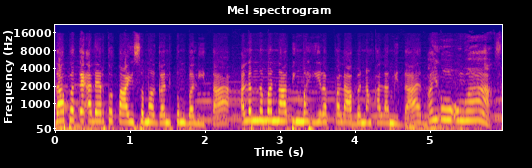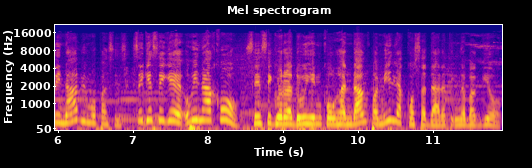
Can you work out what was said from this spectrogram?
dapat ay alerto tayo sa mga ganitong balita. Alam naman nating mahirap kalaban ng kalamidad. Ay oo nga, sinabi mo pa sis. Sige sige, uwi na ako. Sisiguraduhin kong handa ang pamilya ko sa darating na bagyo.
